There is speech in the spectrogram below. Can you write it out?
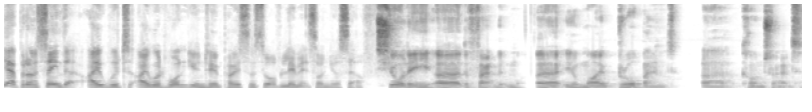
Yeah, but I'm saying that I would I would want you to impose some sort of limits on yourself. Surely, uh, the fact that uh, you know, my broadband uh, contract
